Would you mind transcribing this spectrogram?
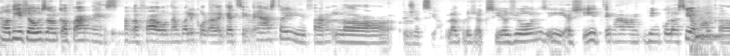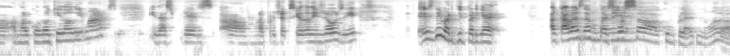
el dijous el que fan és agafar una pel·lícula d'aquest cineasta i fan la, Projecció. la projecció junts i així tenen vinculació amb el, que, amb el col·loqui del dimarts i després amb la projecció de dijous i és divertit perquè acabes Home, és d'entenent... força complet, no? De...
